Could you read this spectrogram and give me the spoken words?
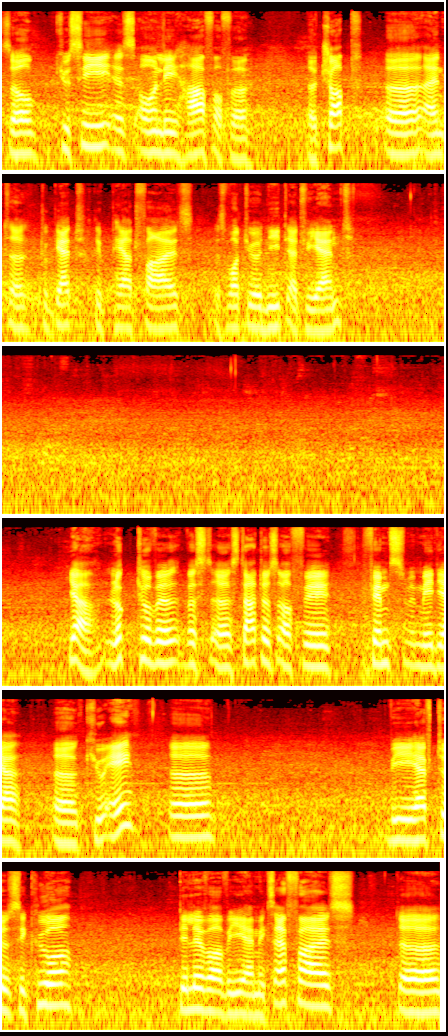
So QC is only half of a, a job, and uh, to get repaired files is what you need at the end. yeah, look to the, the uh, status of the FIMS media uh, QA. Uh, we have to secure, deliver the MXF files uh,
